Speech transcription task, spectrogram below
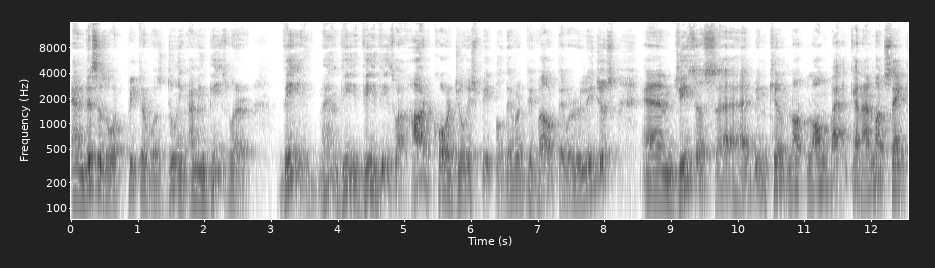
And this is what Peter was doing. I mean, these were they, man, they, they, these were hardcore Jewish people. They were devout, they were religious, and Jesus uh, had been killed not long back. And I'm not saying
